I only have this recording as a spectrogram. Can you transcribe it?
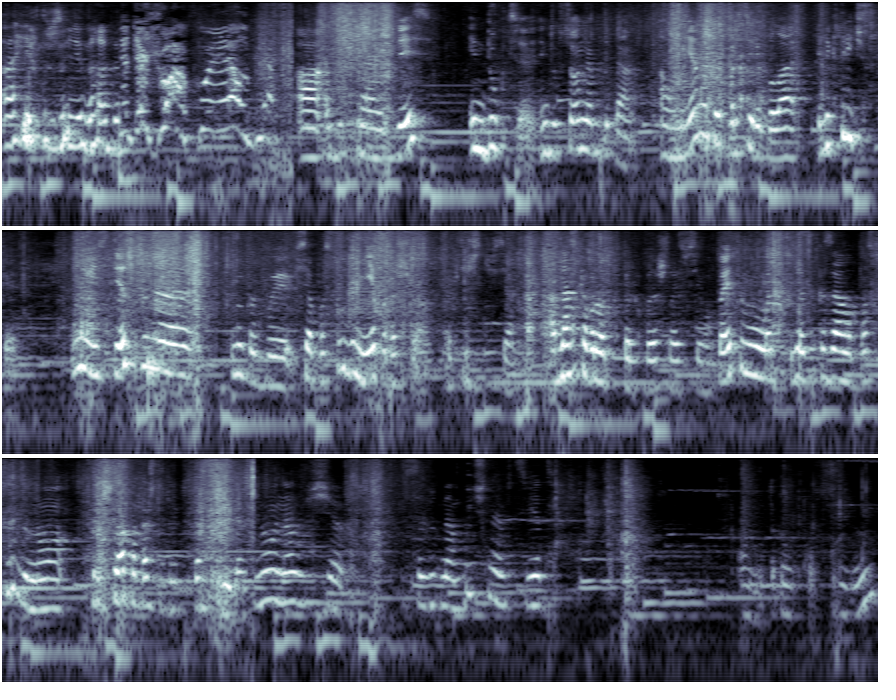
А, нет, уже не надо. Да ты что, охуел, блядь? А, объясняю, здесь индукция, индукционная плита. А у меня на той квартире была электрическая. Ну, естественно, ну, как бы вся посуда не подошла, практически вся. Одна сковородка только подошла из всего. Поэтому вот я заказала посуду, но пришла пока что только кастрюля. Но она вообще абсолютно обычная в цвет. А, вот такой вот кастрюлю.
